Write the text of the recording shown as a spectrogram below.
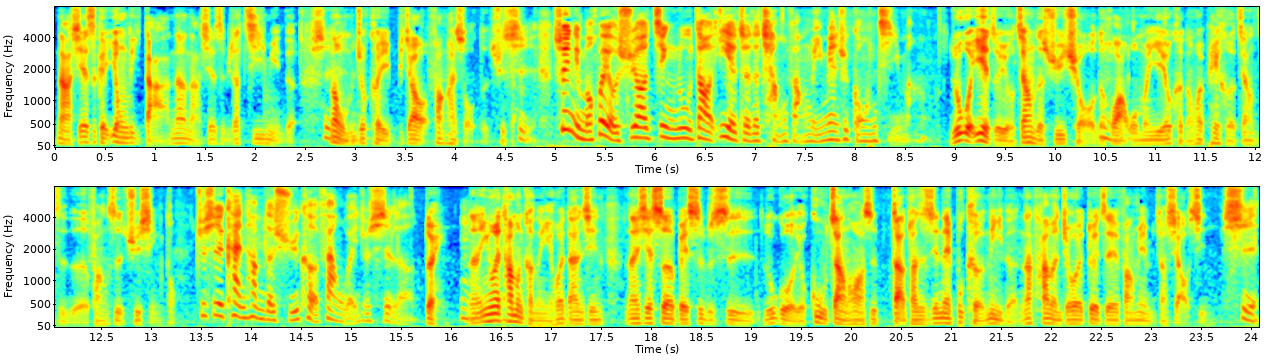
哪些是可以用力打，那哪些是比较机敏的，那我们就可以比较放开手的去打。是，所以你们会有需要进入到业者的厂房里面去攻击吗？如果业者有这样的需求的话，嗯，我们也有可能会配合这样子的方式去行动，就是看他们的许可范围就是了。对，那因为他们可能也会担心那些设备是不是如果有故障的话，是在短时间内不可逆的，那他们就会对这些方面比较小心。是，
